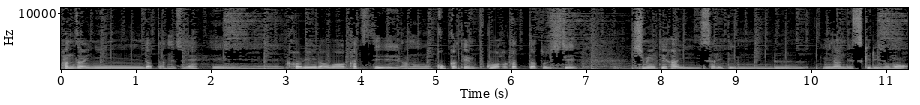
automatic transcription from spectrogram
犯罪人だったんですね、えー、彼らはかつてあの国家転覆を図ったとして指名手配されている身なんですけれども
